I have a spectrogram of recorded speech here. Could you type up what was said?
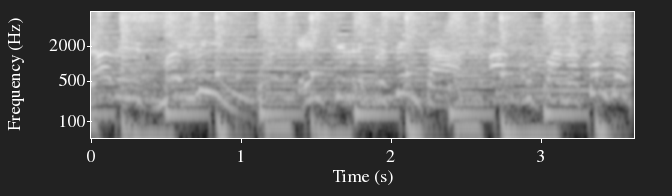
Felicidades, Maylin, el que representa a Copanatoya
